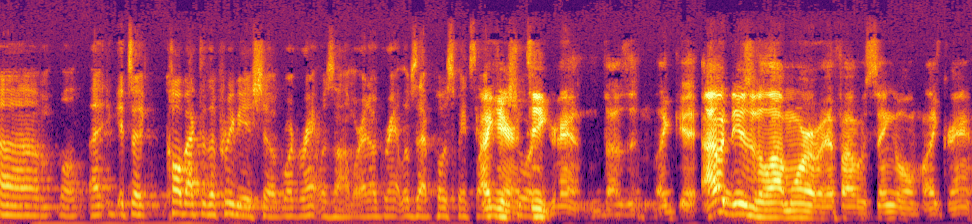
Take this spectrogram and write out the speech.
um, well, it's a callback to the previous show where Grant was on, where I know Grant lives that Postmates. I guarantee sure. Grant does it. Like I would use it a lot more if I was single, like Grant.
